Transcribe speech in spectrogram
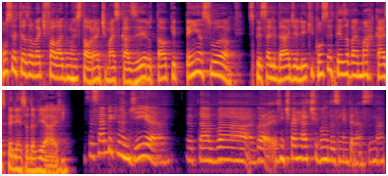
Com certeza ela vai te falar de um restaurante mais caseiro, tal, que tem a sua especialidade ali, que com certeza vai marcar a experiência da viagem. Você sabe que um dia eu tava. Agora a gente vai reativando as lembranças, né?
